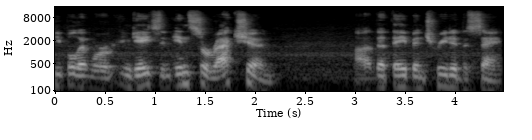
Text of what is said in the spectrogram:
people that were engaged in insurrection, uh, that they've been treated the same.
